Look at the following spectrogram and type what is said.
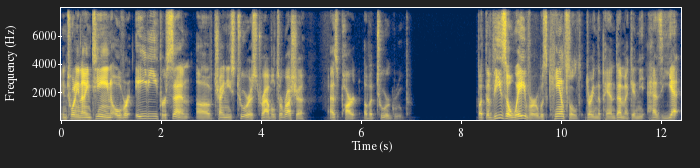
In 2019, over 80% of Chinese tourists traveled to Russia as part of a tour group. But the visa waiver was canceled during the pandemic and has yet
